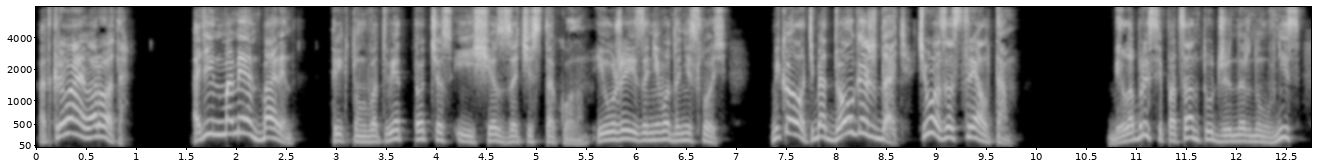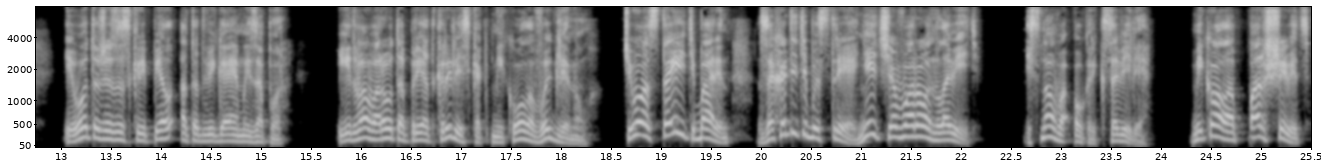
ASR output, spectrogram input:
«Открывай ворота!» «Один момент, барин!» — крикнул в ответ тотчас и исчез за чистоколом. И уже из-за него донеслось. «Микола, тебя долго ждать? Чего застрял там?» Белобрысый пацан тут же нырнул вниз — и вот уже заскрипел отодвигаемый запор. Едва ворота приоткрылись, как Микола выглянул. «Чего стоите, барин? Заходите быстрее, нечего ворон ловить!» И снова окрик Савелия. «Микола, паршивец,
